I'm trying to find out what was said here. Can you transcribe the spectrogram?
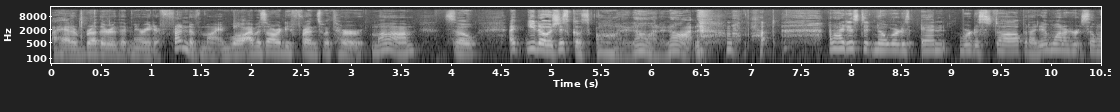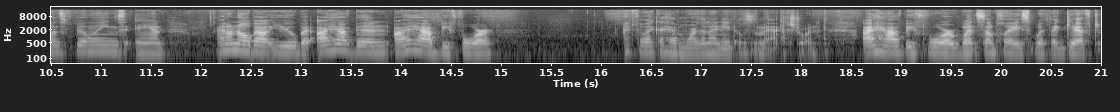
I had a brother that married a friend of mine. Well, I was already friends with her mom. So, I, you know, it just goes on and on and on. and I just didn't know where to end, where to stop. And I didn't want to hurt someone's feelings. And I don't know about you, but I have been, I have before, I feel like I have more than I need. Oh, this is my extra one. I have before went someplace with a gift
